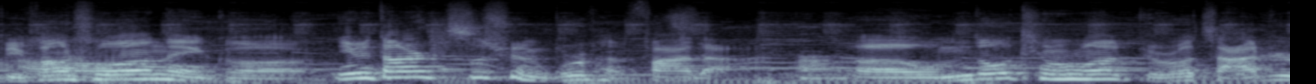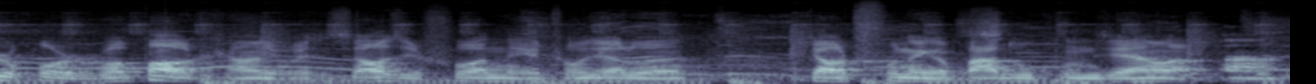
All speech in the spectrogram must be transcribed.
比方说那个，因为当时资讯不是很发达，啊呃，我们都听说，比如说杂志或者说报纸上有一些消息说，那个周杰伦要出那个八度空间了。啊，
